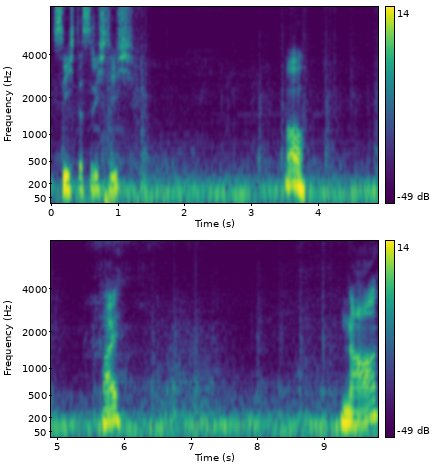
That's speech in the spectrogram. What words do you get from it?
Sehe ich das richtig? Oh. Hi. Na?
